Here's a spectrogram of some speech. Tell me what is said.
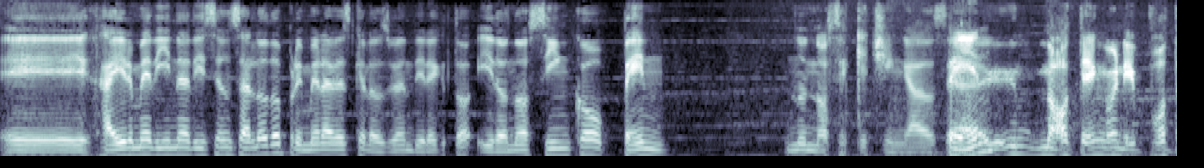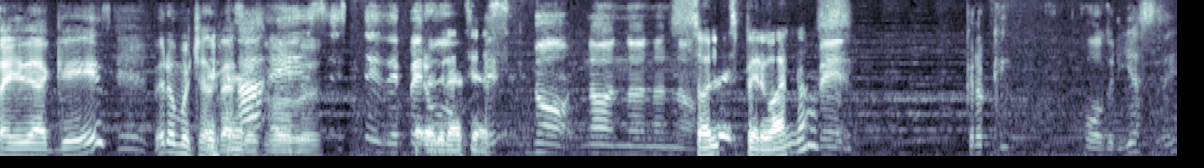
eh, Jair Medina dice un saludo, primera vez que los veo en directo, y donó cinco pen no, no sé qué chingados sea. No tengo ni puta idea qué es. Pero muchas gracias, ah, es este de Perú. gracias. no, no, no, no, no. ¿Soles peruanos? Creo que podría ser.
